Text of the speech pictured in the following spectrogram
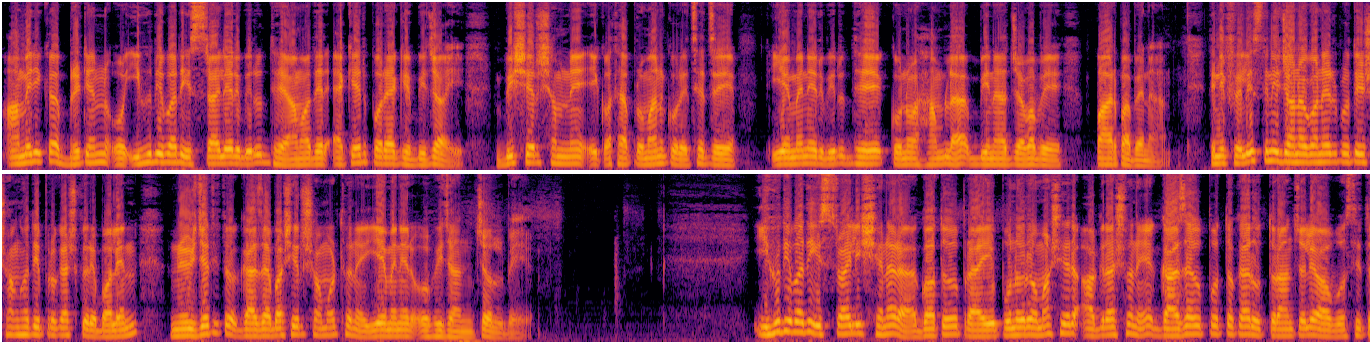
আমেরিকা, ব্রিটেন ও ইহুদিবাদী ইসরায়েলের বিরুদ্ধে আমাদের একের পর এক বিজয়। বিশ্বের সামনে এই কথা প্রমাণ করেছে যে ইয়েমেনের বিরুদ্ধে কোনো হামলা বিনা জবাবে পার পাবে না। তিনি ফিলিস্তিনি জনগণের প্রতি সংহতি প্রকাশ করে বলেন, নির্যাতিত গাজাবাসীর সমর্থনে ইয়েমেনের অভিযান চলবে। ইহুদিবাদী ইসরায়েলি সেনারা গত প্রায় পনেরো মাসের আগ্রাসনে গাজা উপত্যকার উত্তরাঞ্চলে অবস্থিত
